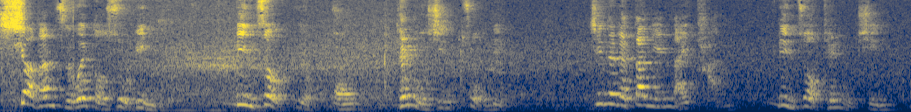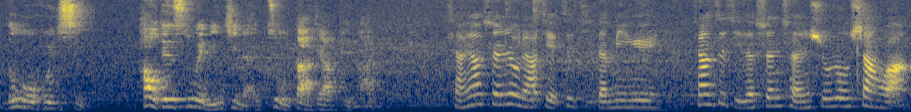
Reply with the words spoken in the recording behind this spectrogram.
下单紫微斗数命理，命坐有功，天五星坐命。今天的单元来谈命座天五星如何分析。昊天书院您进来，祝大家平安。想要深入了解自己的命运，将自己的生辰输入上网，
